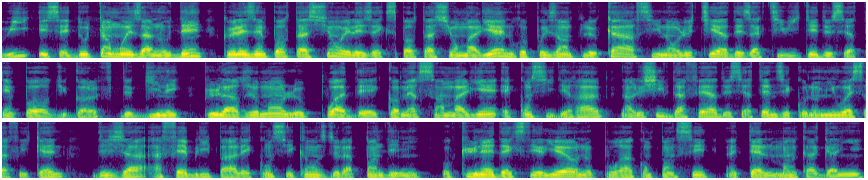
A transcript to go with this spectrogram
Oui, et c'est d'autant moins anodin que les importations et les exportations maliennes représentent le quart, sinon le tiers des activités de certains ports du Golfe de Guinée. Plus largement, le poids des commerçants maliens est considérable dans le chiffre d'affaires de certaines économies ouest-africaines déjà affaiblies par les conséquences de la pandémie. Aucune aide extérieure ne pourra compenser un tel manque à gagner.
